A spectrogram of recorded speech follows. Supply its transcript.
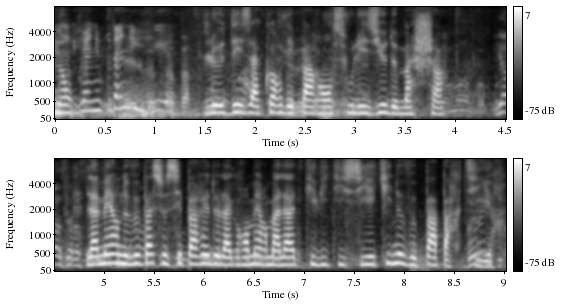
non. Le désaccord des parents sous les yeux de Macha. La mère ne veut pas se séparer de la grand-mère malade qui vit ici et qui ne veut pas partir.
